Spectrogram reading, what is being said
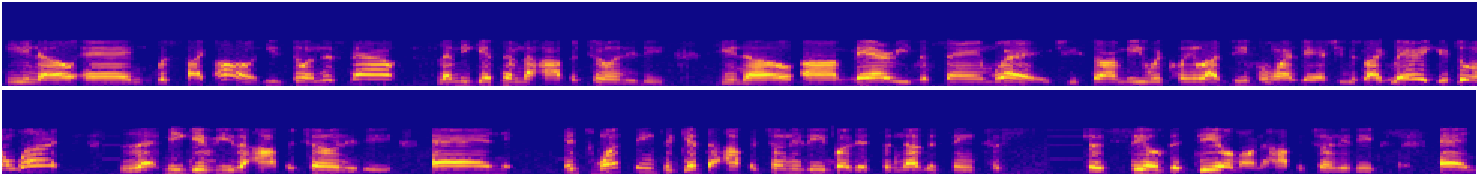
you know, and was like, oh, he's doing this now. Let me give him the opportunity. You know, um, Mary the same way. She saw me with Queen Latifah one day, and she was like, "Larry, you're doing what? Let me give you the opportunity." And it's one thing to get the opportunity, but it's another thing to to seal the deal on the opportunity and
